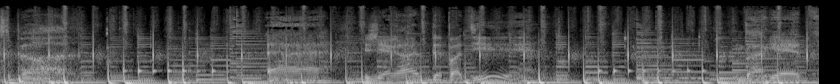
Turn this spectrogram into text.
Passeport. Ah, Gérald Depardieu. Baguette.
